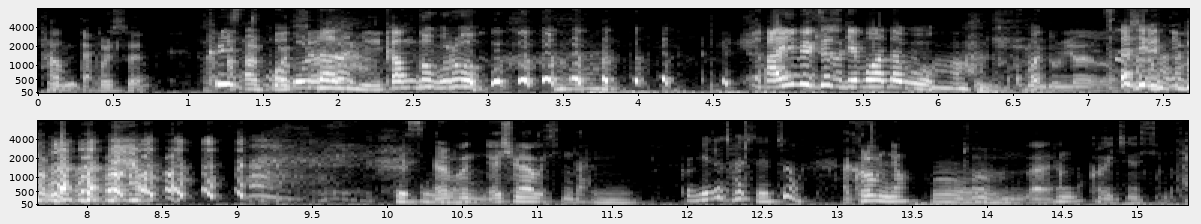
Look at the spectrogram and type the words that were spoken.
다음 달. 벌써요? 크리스토퍼 아, 벌써 놀란. 감독으로 아이맥스에서 개봉한다고 한번 놀려요. 사실입니까? 그렇습니다. 여러분 열심히 하고 있습니다. 음, 강 기자 잘 지냈죠? 아 그럼요. 어. 좀 아, 행복하게 지냈습니다.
